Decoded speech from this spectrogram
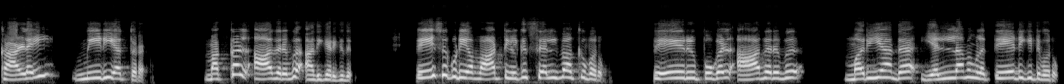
கலை, மீடியா துறை. மக்கள் ஆதரவு அதிகரிக்குது. பேசக்கூடிய வார்த்தைகளுக்கு செல்வாக்கு வரும். பேரு, புகழ், ஆதரவு, மரியாதை எல்லாமே உங்களை தேடிக்கிட்டு வரும்.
